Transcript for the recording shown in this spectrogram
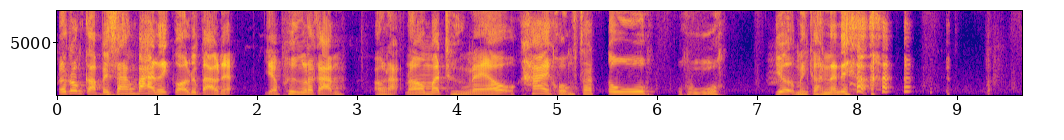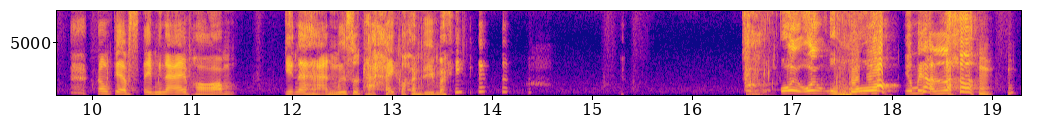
เราต้องกลับไปสร้างบ้านให้ก่อนหรือเปล่าเนี่ย อย่าพึ่งแล้วกัน เอาละเรามาถึงแล้วค่ายของศัตรูโอ้โหเยอะเหมือนกันนะเนี่ย ต้องเตรียมสเตมินาให้พร้อม กินอาหารมื้อสุดท้ายก่อนดีไหมโอ้ยโอ้ยโอ้โห ยังไม่ทันเริ่มเ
